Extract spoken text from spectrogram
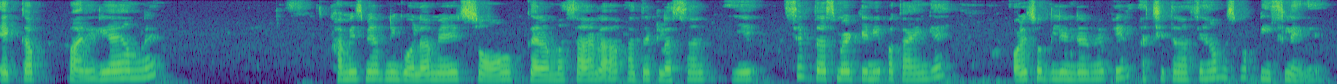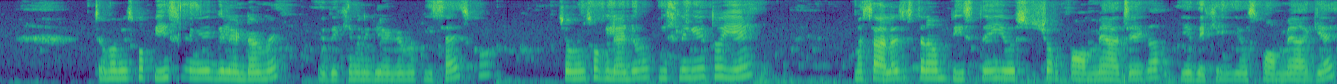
एक कप पानी लिया है हमने। हम इसमें अपनी गोला मिर्च, सौंफ, गरम मसाला, अदरक, लहसुन, ये सिर्फ़ दस मिनट के लिए पकाएँगे और इसको ग्लेंडर में फिर अच्छी तरह से हम इसको पीस लेंगे। जब हम इसको पीस लेंगे ग्लेंडर में ये देखिए मैंने ग्लेंडर में पीसा है इसको। जब हम इसको ग्लेंडर में पीस लेंगे तो ये मसाला जिस तरह हम पीसते हैं ये उस फॉर्म में आ जाएगा। ये देखिए ये उस फॉर्म में आ गया है।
